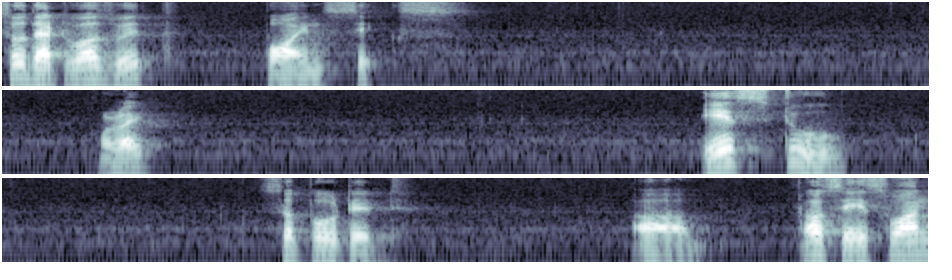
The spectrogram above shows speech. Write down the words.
So, that was with 0.6 all right. S 2 supported um, oh say S 1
